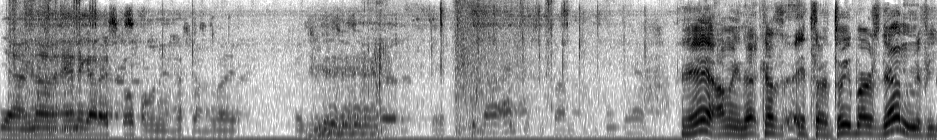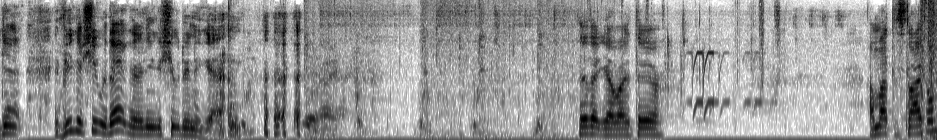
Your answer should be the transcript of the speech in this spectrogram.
Yeah, no. And they got a scope on it. That's what I like. Yeah, I mean that because it's a three burst gun, and if you can't, if you can shoot with that gun, you can shoot any gun. there they go, right there. I'm about to snipe him.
